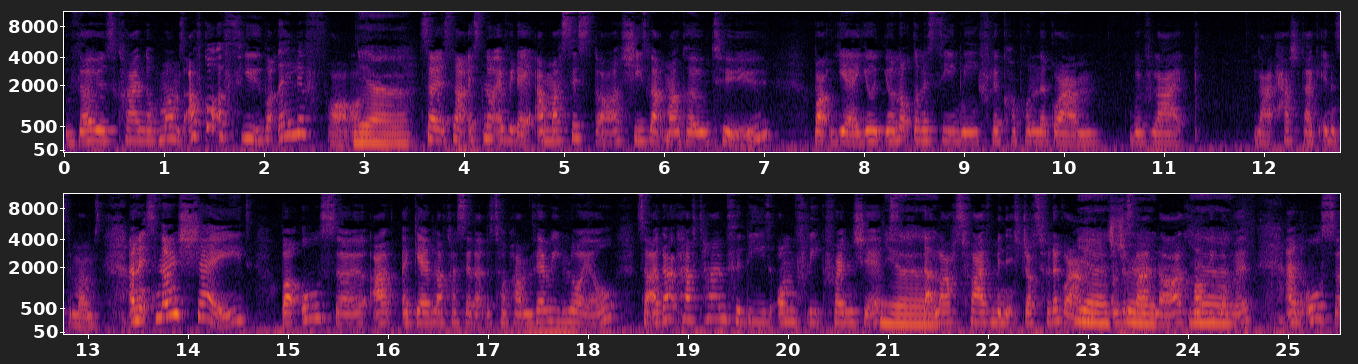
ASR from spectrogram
those kind of mums. I've got a few, but they live far. Yeah. So it's not it's not every day. And my sister, she's like my go to. But yeah, you're you're not gonna see me flick up on the gram with like like hashtag Instamums. And it's no shade, but also I again like I said at the top, I'm very loyal. So I don't have time for these on fleek friendships Yeah. that last five minutes just for the gram. Yeah, I'm it's just true. like, nah, I can't Yeah. be bothered. And also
